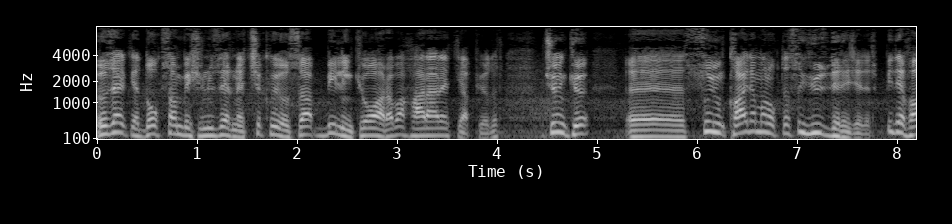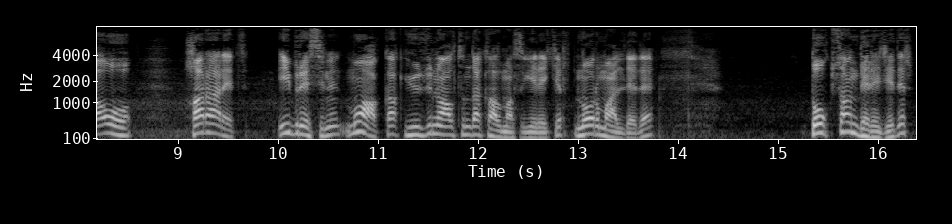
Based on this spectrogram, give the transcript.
özellikle 95'in üzerine çıkıyorsa bilin ki o araba hararet yapıyordur. Çünkü e, suyun kaynama noktası 100 derecedir. Bir defa o hararet ibresinin muhakkak yüzün altında kalması gerekir. Normalde de 90 derecedir.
